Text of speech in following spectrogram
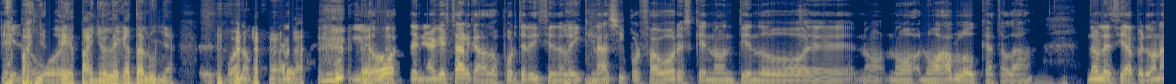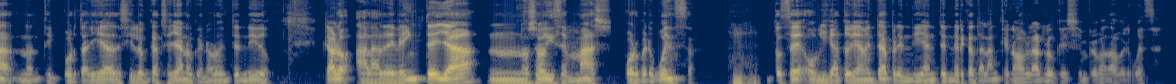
Español, de Cataluña. Eh, bueno, claro. Y luego tenía que estar cada dos por tres diciéndole, Ignasi, por favor, es que no entiendo, eh, no, no, no hablo catalán. No le decía, perdona, no, ¿te importaría decirlo en castellano? Que no lo he entendido. Claro, a la de 20 ya no se lo dicen más, por vergüenza. Entonces, obligatoriamente aprendí a entender catalán, que no hablarlo, que siempre me ha dado vergüenza.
